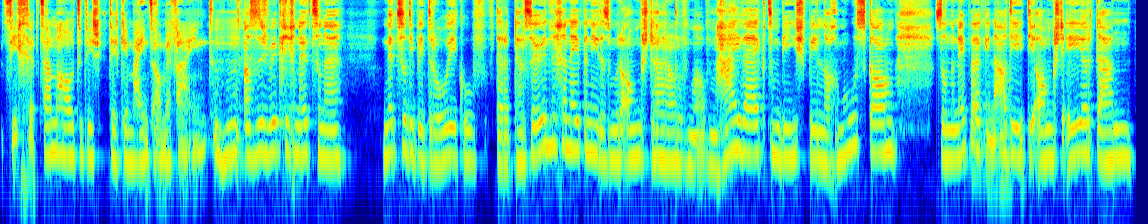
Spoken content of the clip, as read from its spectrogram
sicher zusammenhaltet, ist der gemeinsame Feind. Mhm. Also es ist wirklich nicht so eine, nicht so die Bedrohung auf der persönlichen Ebene, dass man Angst genau. hat auf dem, auf dem Heimweg zum Beispiel, nach dem Ausgang, sondern eben genau die, die Angst eher dann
